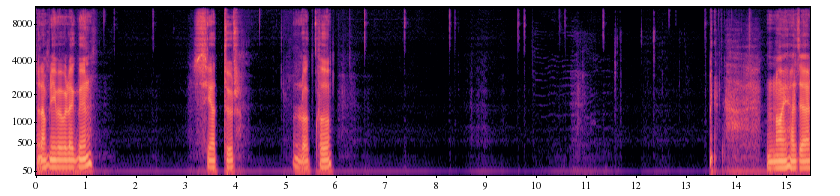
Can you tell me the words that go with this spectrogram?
তাহলে আপনি এভাবে লিখবেন, ছিয়াত্তর লক্ষ নয় হাজার।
